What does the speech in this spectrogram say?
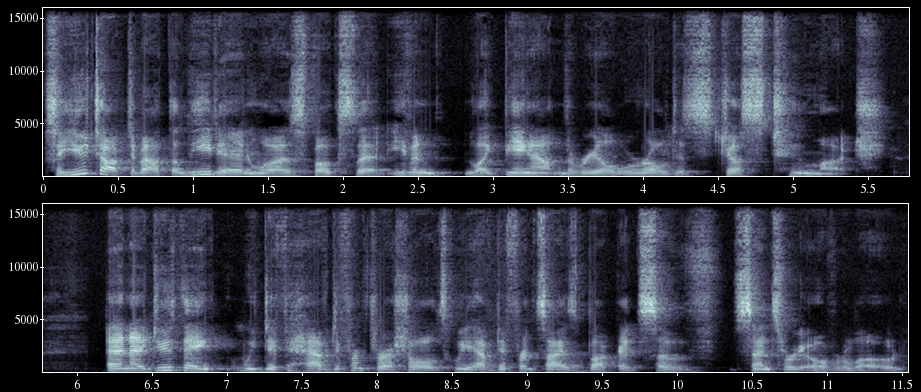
so you talked about the lead in was folks that even like being out in the real world is just too much. And I do think we have different thresholds. We have different size buckets of sensory overload.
